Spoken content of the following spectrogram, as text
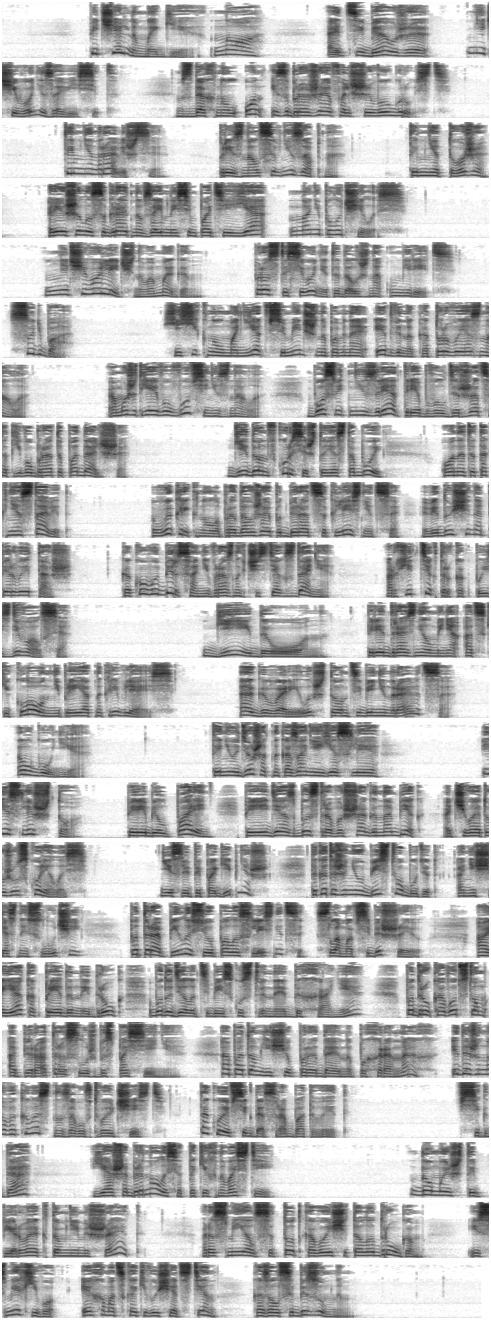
Печально, Мэгги, но от тебя уже ничего не зависит. Вздохнул он, изображая фальшивую грусть. Ты мне нравишься, признался внезапно. Ты мне тоже? Решила сыграть на взаимной симпатии я, но не получилось. Ничего личного, Меган. Просто сегодня ты должна умереть. Судьба. Хихикнул маньяк, все меньше напоминая Эдвина, которого я знала. А может, я его вовсе не знала? Босс ведь не зря требовал держаться от его брата подальше. Гидон в курсе, что я с тобой. Он это так не оставит. Выкрикнула, продолжая подбираться к лестнице, ведущей на первый этаж. Какого бирса они в разных частях здания? Архитектор как поиздевался. «Гидеон», — передразнил меня адский клоун, неприятно кривляясь. «А говорила, что он тебе не нравится? Лгунья». «Ты не уйдешь от наказания, если...» «Если что?» — перебил парень, перейдя с быстрого шага на бег, отчего я тоже ускорилась. «Если ты погибнешь, так это же не убийство будет, а несчастный случай», поторопилась и упала с лестницы, сломав себе шею. А я, как преданный друг, буду делать тебе искусственное дыхание под руководством оператора службы спасения. А потом еще порыдаю на похоронах и даже новый квест назову в твою честь. Такое всегда срабатывает. Всегда? Я аж обернулась от таких новостей. «Думаешь, ты первая, кто мне мешает?» Рассмеялся тот, кого я считала другом, и смех его эхом отскакивающий от стен, казался безумным.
